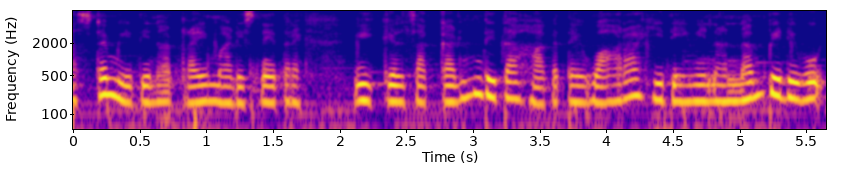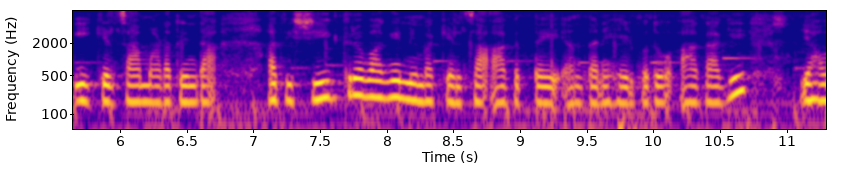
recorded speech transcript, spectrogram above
ಅಷ್ಟಮಿ ದಿನ ಟ್ರೈ ಮಾಡಿ ಸ್ನೇಹಿತರೆ. ಈ ಕೆಲಸ ಖಂಡಿತ ಆಗುತ್ತೆ. ವಾರಾಹಿ ದೇವಿನ ನಂಬಿ ನೀವು ಈ ಕೆಲಸ ಮಾಡೋದ್ರಿಂದ ಅತಿ ಶೀಘ್ರವಾಗಿ ನಿಮ್ಮ ಕೆಲಸ ಆಗುತ್ತೆ ಅಂತಲೇ ಹೇಳ್ಬೋದು. ಹಾಗಾಗಿ ಯಾವ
